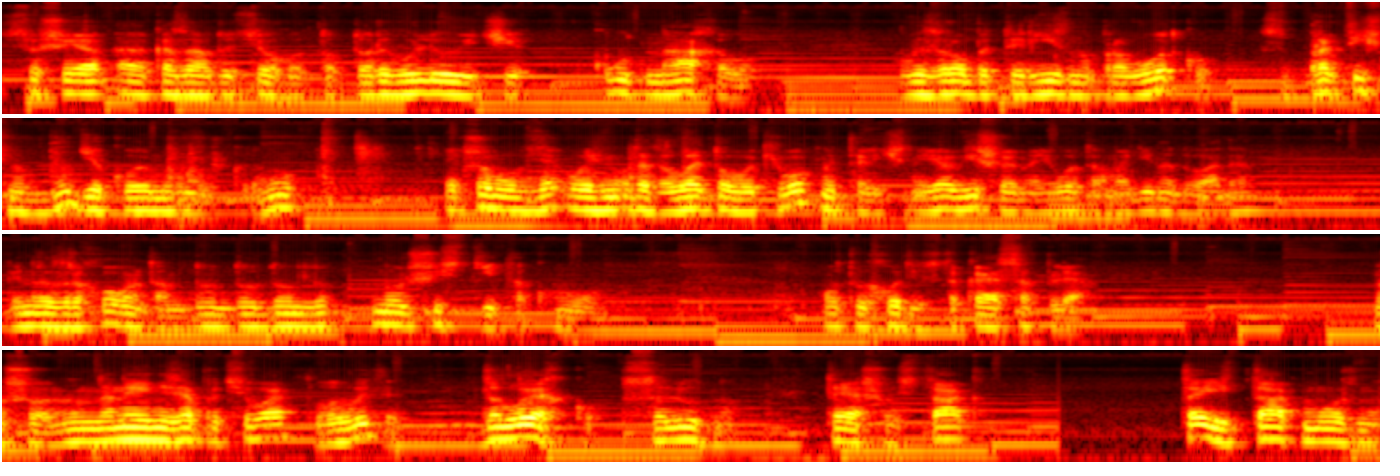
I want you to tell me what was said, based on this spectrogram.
все, що я е, казав до цього, тобто регулюючи кут нахилу, ви зробите різну проводку з практично будь-якою мормушкою. Ну, якщо ми візьмемо от лайтовий ківок металічний, я вішаю на його там 1,2, да? він розрахований там до, до, до 0,6 так умовно. От виходить така сапля. Ну що, на неї не можна працювати, ловити? Да легко, абсолютно. Теж ось так. Та і так можна.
